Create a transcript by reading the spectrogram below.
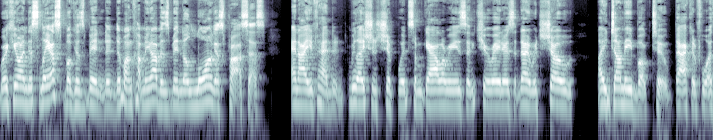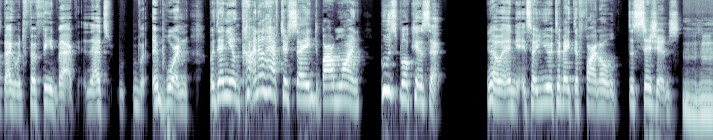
Working on this last book has been the, one coming up has been the longest process and I've had a relationship with some galleries and curators that I would show my dummy book too, back and forth, back and forth for feedback. That's important. But then you kind of have to say, the bottom line, whose book is it? You know, and so you have to make the final decisions, hmm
